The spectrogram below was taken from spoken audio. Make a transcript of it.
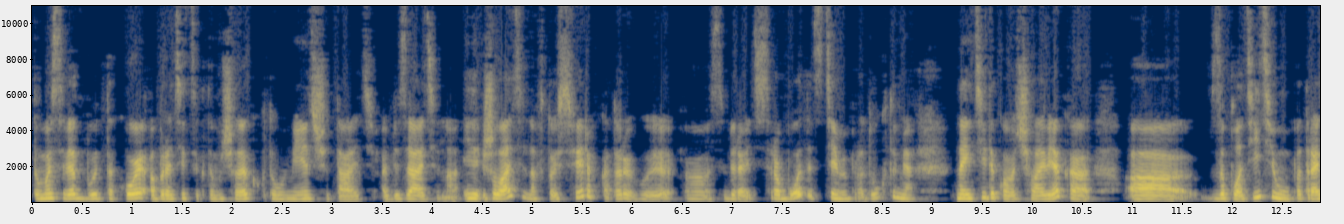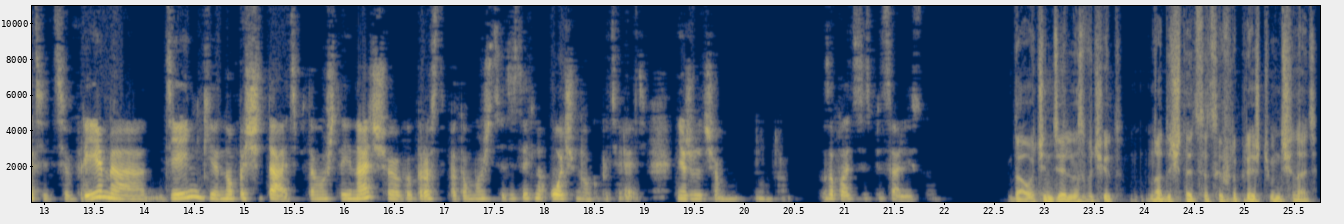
то мой совет будет такой, обратиться к тому человеку, кто умеет считать обязательно. И желательно в той сфере, в которой вы а, собираетесь работать с теми продуктами, найти такого человека, а, заплатить ему, потратить время, деньги, но посчитать, потому что иначе вы просто потом можете действительно очень много потерять, нежели чем ну, заплатите специалисту. Да, очень дельно звучит. Надо читать все цифры, прежде чем начинать.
